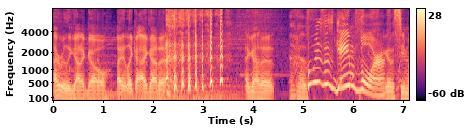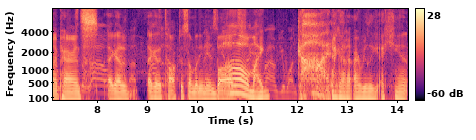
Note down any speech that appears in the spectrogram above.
I really gotta go. I like. I gotta. I gotta. I gotta. Who is this game for? I gotta see my parents. I gotta. I gotta talk to somebody named Bob. Oh my Round you won. God. I gotta. I really. I can't.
